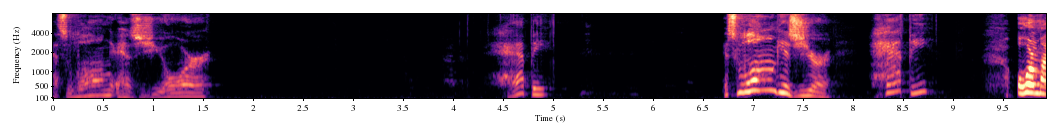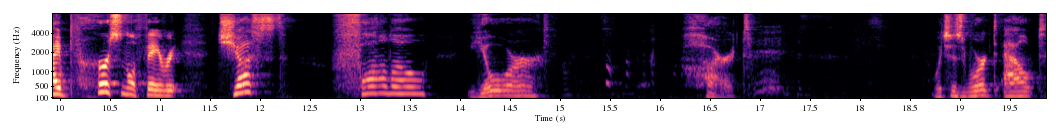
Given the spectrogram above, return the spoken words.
As long as you're happy. As long as you're happy. Or my personal favorite, just follow your heart, which has worked out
